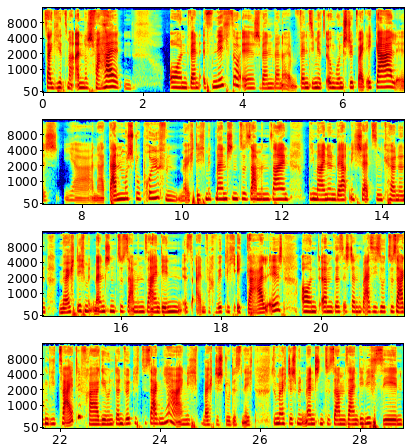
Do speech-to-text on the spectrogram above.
sage ich jetzt mal, anders verhalten. Und wenn es nicht so ist, wenn, wenn, wenn sie mir jetzt irgendwo ein Stück weit egal ist, ja, na, dann musst du prüfen, möchte ich mit Menschen zusammen sein, die meinen Wert nicht schätzen können? Möchte ich mit Menschen zusammen sein, denen es einfach wirklich egal ist? Und ähm, das ist dann quasi sozusagen die zweite Frage und dann wirklich zu sagen, ja, eigentlich möchtest du das nicht. Du möchtest mit Menschen zusammen sein, die dich sehen,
